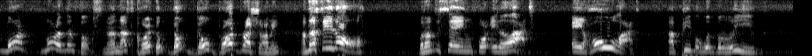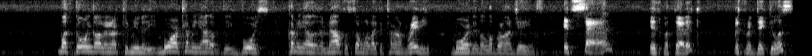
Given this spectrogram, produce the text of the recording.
more more of them folks. And I'm not court, don't don't go broad brush on me. I'm not saying all, but I'm just saying for a lot, a whole lot of people would believe what's going on in our community, more coming out of the voice, coming out of the mouth of someone like a Tom Brady, more than a LeBron James. It's sad, it's pathetic, it's ridiculous,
